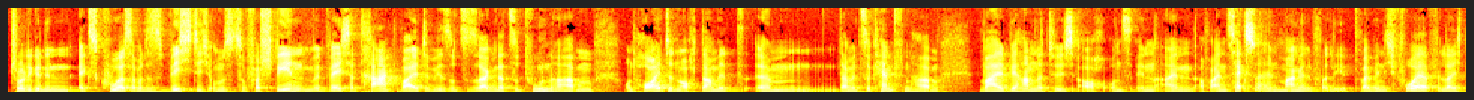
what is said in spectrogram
Entschuldige den Exkurs, aber das ist wichtig, um es zu verstehen, mit welcher Tragweite wir sozusagen da zu tun haben und heute noch damit, ähm, damit zu kämpfen haben, weil wir haben natürlich auch uns in einen, auf einen sexuellen Mangel verlebt, weil wenn ich vorher vielleicht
